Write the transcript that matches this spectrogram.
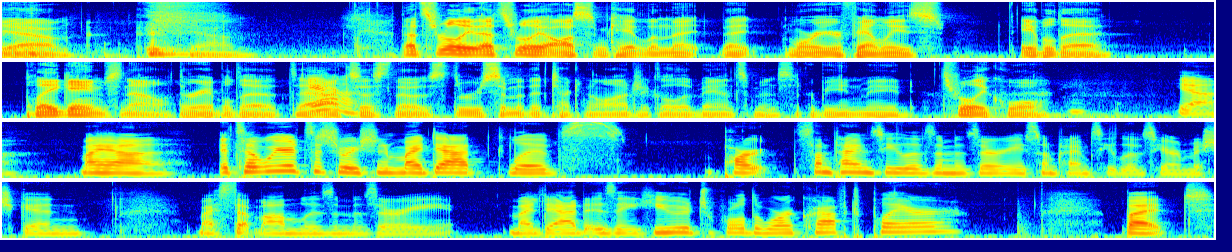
yeah, yeah. That's really that's really awesome, Kaitlyn. That that more of your family's able to play games now. They're able to, to Yeah. access those through some of the technological advancements that are being made. It's really cool. Yeah. My uh it's a weird situation. My dad lives part sometimes he lives in Missouri, sometimes he lives here in Michigan. My stepmom lives in Missouri. My dad is a huge World of Warcraft player, but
